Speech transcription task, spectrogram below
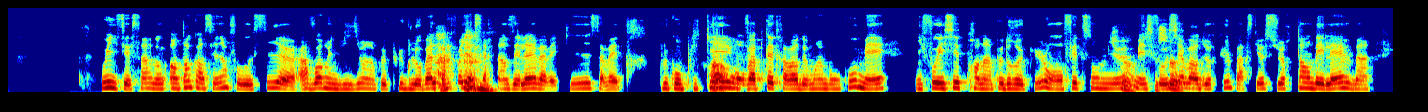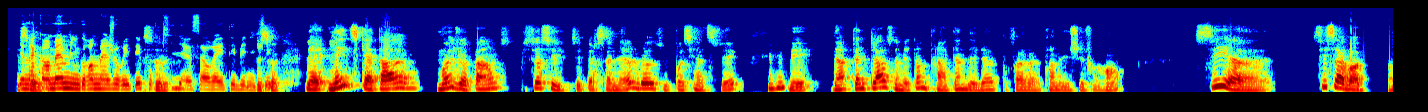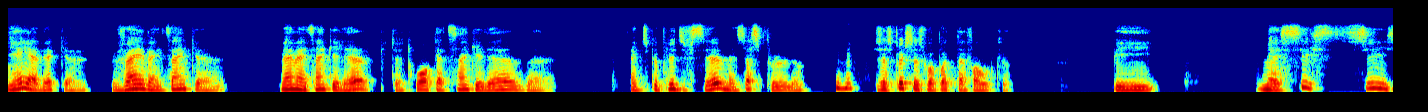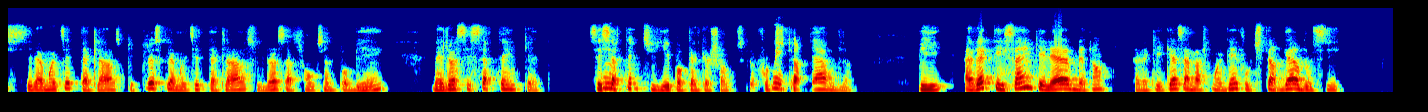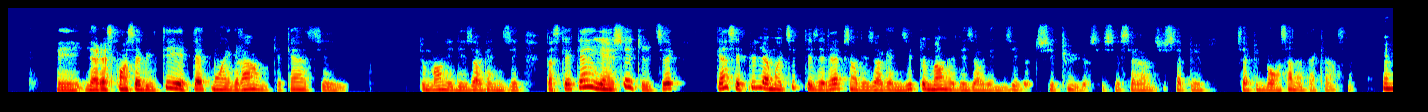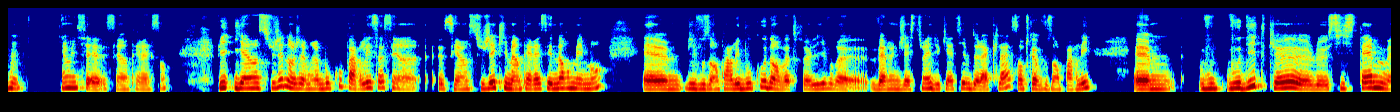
Oui, c'est ça. Donc, en tant qu'enseignant, il faut aussi euh, avoir une vision un peu plus globale. Parfois, il y a certains élèves avec qui ça va être plus compliqué. Ah. On va peut-être avoir de moins bons coups, mais il faut essayer de prendre un peu de recul. On fait de son mieux, mais il faut aussi avoir du recul parce que sur tant d'élèves, ben, il y en a quand même une grande majorité pour qui euh, ça aurait été bénéfique. L'indicateur, moi, je pense, puis ça, c'est personnel, là, je suis pas scientifique, mm-hmm. mais dans, tu as une classe de, mettons, une trentaine d'élèves pour faire euh, prendre un chiffre rond. Si, euh, si ça va bien avec 20, 25, 20, 25 élèves, puis tu as 3, 4, 5 élèves un petit peu plus difficiles, mais ça se peut, là. J'espère que ce ne soit pas de ta faute. Là. Puis, mais si, si c'est la moitié de ta classe, puis plus que la moitié de ta classe, où là, ça ne fonctionne pas bien, mais là, c'est certain que c'est mm. certain que tu y es pour quelque chose. Il faut que tu te regardes. Là. Puis, avec tes cinq élèves, mettons, avec lesquels ça marche moins bien, il faut que tu te regardes aussi. Mais la responsabilité est peut-être moins grande que quand tout le monde est désorganisé. Parce que quand il y a un seul critique, quand c'est plus de la moitié de tes élèves qui sont désorganisés, tout le monde est désorganisé. Tu ne sais plus si c'est rendu, ça n'a plus, de bon sens dans ta classe. Oui, c'est intéressant. Puis, il y a un sujet dont j'aimerais beaucoup parler. Ça, c'est un, un, sujet qui m'intéresse énormément. Euh, puis vous en parlez beaucoup dans votre livre euh, Vers une gestion éducative de la classe. En tout cas, vous en parlez. Euh, vous, vous, dites que le système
